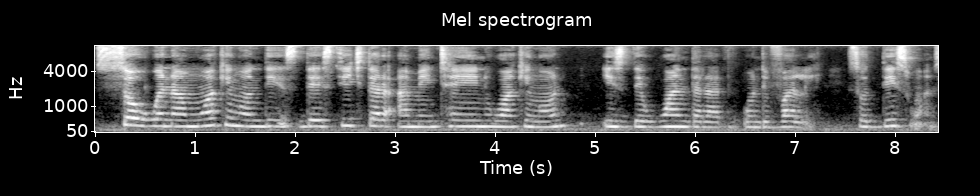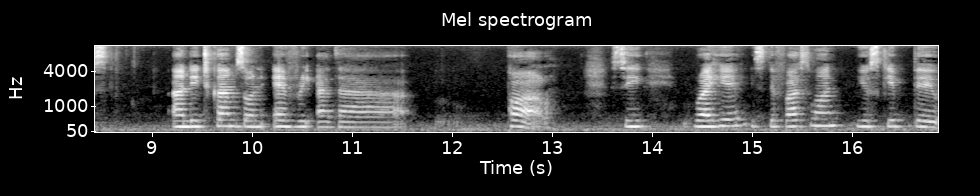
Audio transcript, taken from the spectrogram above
So when I'm working on this the stitch that I maintain working on is the one that are on the valley. So these ones. And it comes on every other purl see right here is the first one. You skip the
